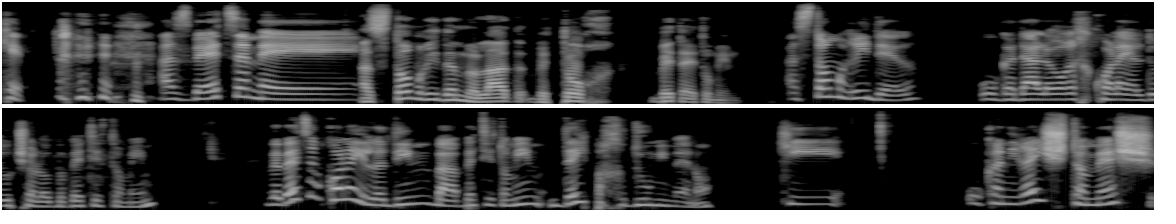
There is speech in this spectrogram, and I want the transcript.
כן. אז בעצם, אה, אז תום רידל נולד בתוך בית היתומים אז תום רידל, הוא גדל לאורך כל הילדות שלו בבית יתומים, ובעצם כל הילדים בבית יתומים די פחדו ממנו, כי הוא כנראה השתמש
